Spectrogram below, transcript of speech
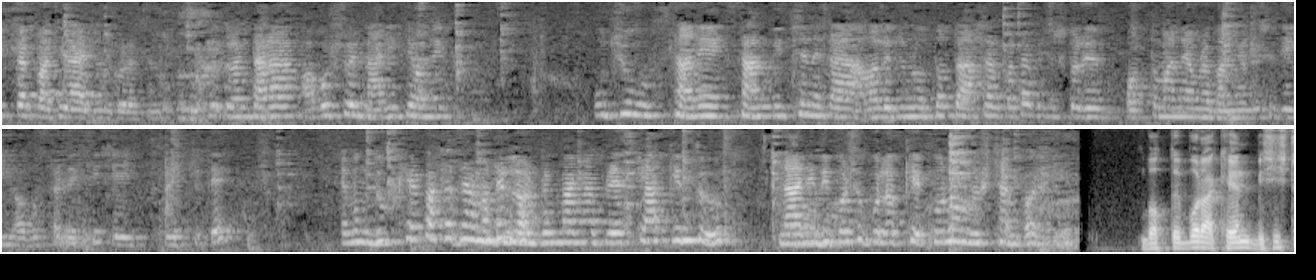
ইফতার পার্টির আয়োজন করেছেন। সুতরাং তারা অবশ্যই নারীকে অনেক উঁচু স্থানে স্থান দিচ্ছেন, এটা আমাদের জন্য অত্যন্ত আশার কথা। বিশেষ করে বর্তমানে আমরা বাংলাদেশে যেই অবস্থা দেখি, সেই প্রেক্ষিতে। এবং দুঃখের কথা যে আমাদের লন্ডন বাংলা প্রেস ক্লাব কিন্তু নারী দিবস উপলক্ষে কোনো অনুষ্ঠান করেনি। বক্তব্য রাখেন বিশিষ্ট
